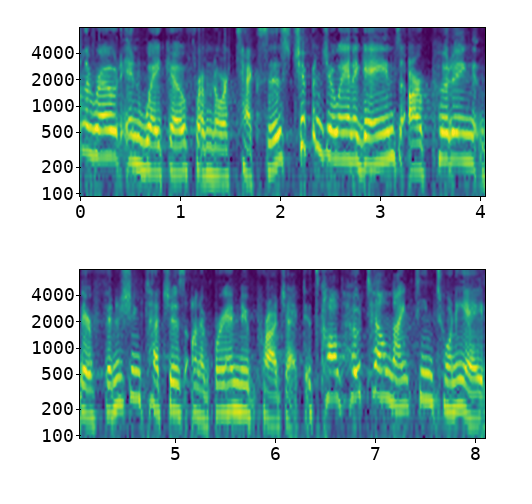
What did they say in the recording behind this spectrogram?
down the road in Waco from North Texas, Chip and Joanna Gaines are putting their finishing touches on a brand new project. It's called Hotel 1928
